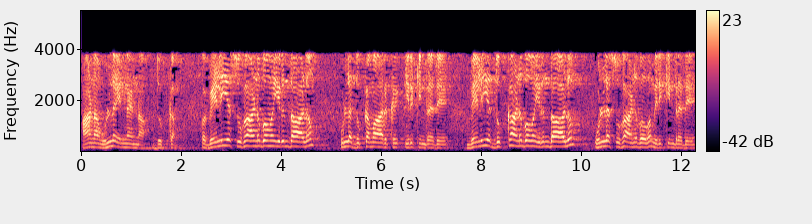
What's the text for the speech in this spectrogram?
ஆனால் உள்ள என்னன்னா துக்கம். இப்போ வெளியே சுக அனுபவம் இருந்தாலும் உள்ள துக்கமாக இருக்கு இருக்கின்றது. வெளியே துக்க அனுபவம் இருந்தாலும் உள்ள சுக அனுபவம் இருக்கின்றது.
